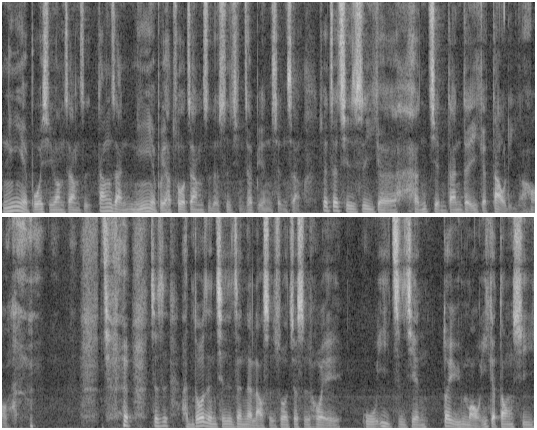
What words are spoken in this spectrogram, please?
你也不会希望这样子，当然你也不要做这样子的事情在别人身上。所以这其实是一个很简单的一个道理，然后 就就是很多人其实真的老实说，就是会无意之间。对于某一个东西，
